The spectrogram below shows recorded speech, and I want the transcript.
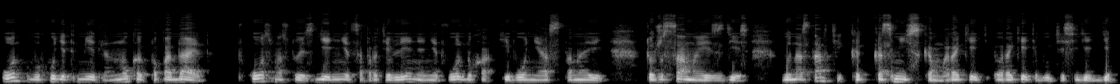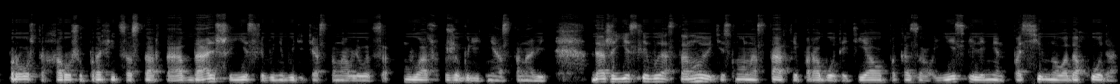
он выходит медленно, но как попадает в космос, то есть где нет сопротивления, нет воздуха, его не остановить. То же самое и здесь. Вы на старте, как космическом ракете, ракете будете сидеть, где просто хороший профит со старта, а дальше, если вы не будете останавливаться, вас уже будет не остановить. Даже если вы остановитесь, но на старте поработаете, я вам показал, есть элемент пассивного дохода.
